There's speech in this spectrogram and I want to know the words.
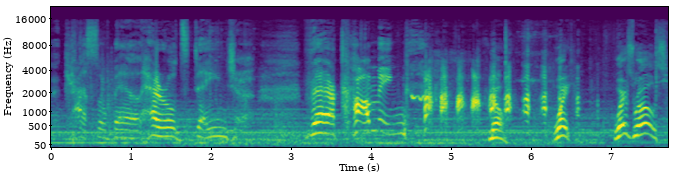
The castle bell heralds danger. They're coming! No. Wait. Where's Rose?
